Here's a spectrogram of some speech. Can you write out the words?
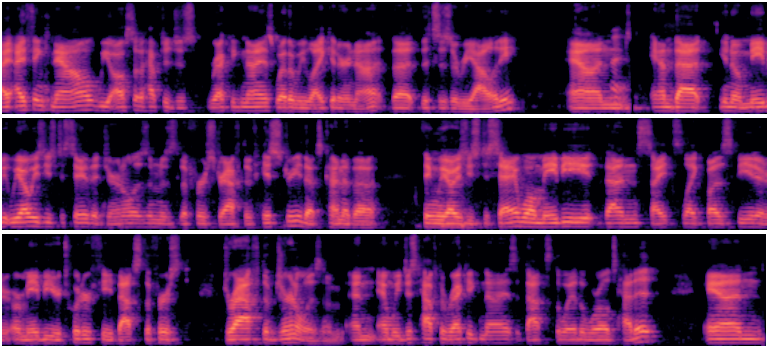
I, I, think now we also have to just recognize, whether we like it or not, that this is a reality. And right. and that, you know, maybe we always used to say that journalism is the first draft of history. That's kind of the thing we always used to say. Well, maybe then sites like BuzzFeed or, or maybe your Twitter feed, that's the first draft of journalism. And, and we just have to recognize that that's the way the world's headed. And,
